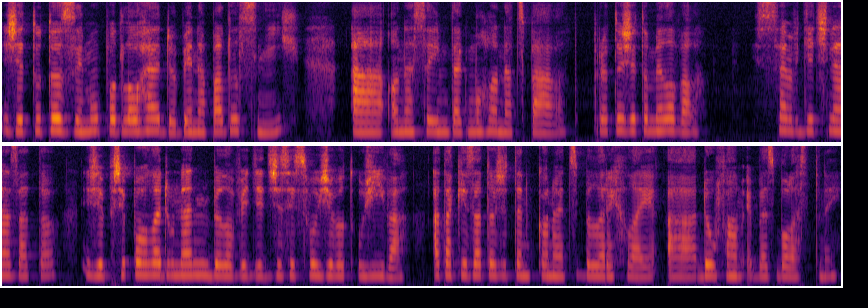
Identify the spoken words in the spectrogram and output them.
Že tuto zimu po dlouhé době napadl sníh a ona se jim tak mohla nadspávat, protože to milovala. Jsem vděčná za to, že při pohledu na ní bylo vidět, že si svůj život užívá – a taky za to, že ten konec byl rychlej a doufám i bezbolestný.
